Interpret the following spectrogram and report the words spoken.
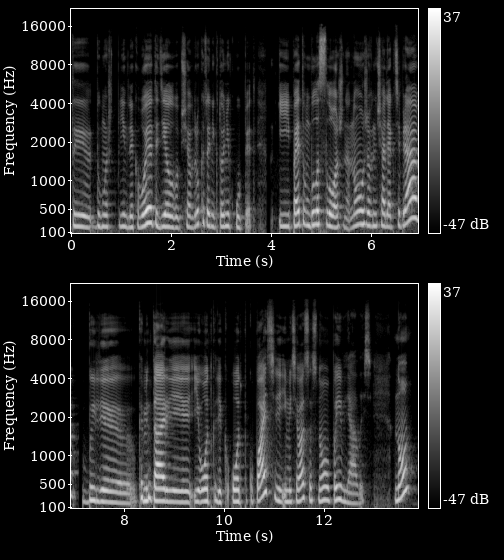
ты думаешь, блин, для кого я это делаю вообще, а вдруг это никто не купит. И поэтому было сложно. Но уже в начале октября были комментарии и отклик от покупателей, и мотивация снова появлялась. Но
